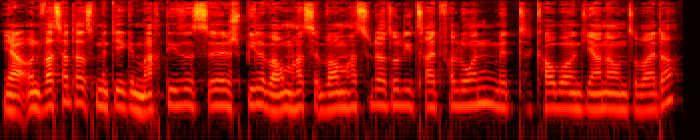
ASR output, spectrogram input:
Ja, und was hat das mit dir gemacht, dieses äh, Spiel? Warum hast, warum hast du da so die Zeit verloren mit Cowboy, Indianer und so weiter?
